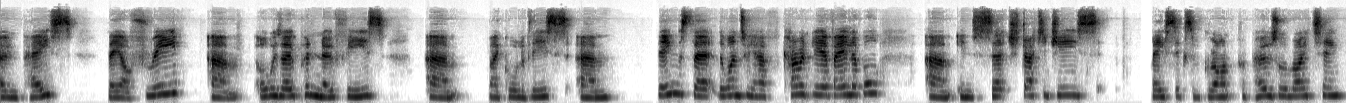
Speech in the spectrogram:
own pace. They are free, um, always open, no fees, um, like all of these um, things. The, the ones we have currently available um, in search strategies, basics of grant proposal writing,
